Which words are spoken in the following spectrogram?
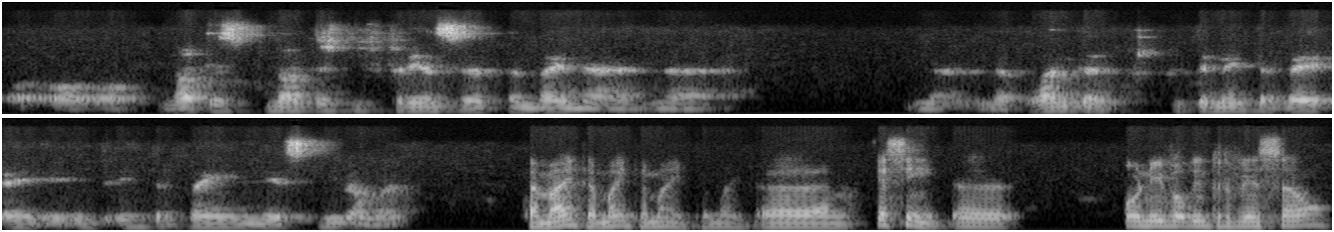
ou, notas, notas diferença também na, na, na, na planta, porque tu também intervém, intervém nesse nível, não é? Também, também, também, também. Uh, assim, uh, ao nível de intervenção,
